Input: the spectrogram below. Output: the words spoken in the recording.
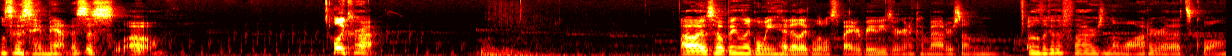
I was gonna say, man, this is slow. Holy crap. Oh, I was hoping like when we hit it, like little spider babies are gonna come out or something. Oh, look at the flowers in the water. That's cool.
